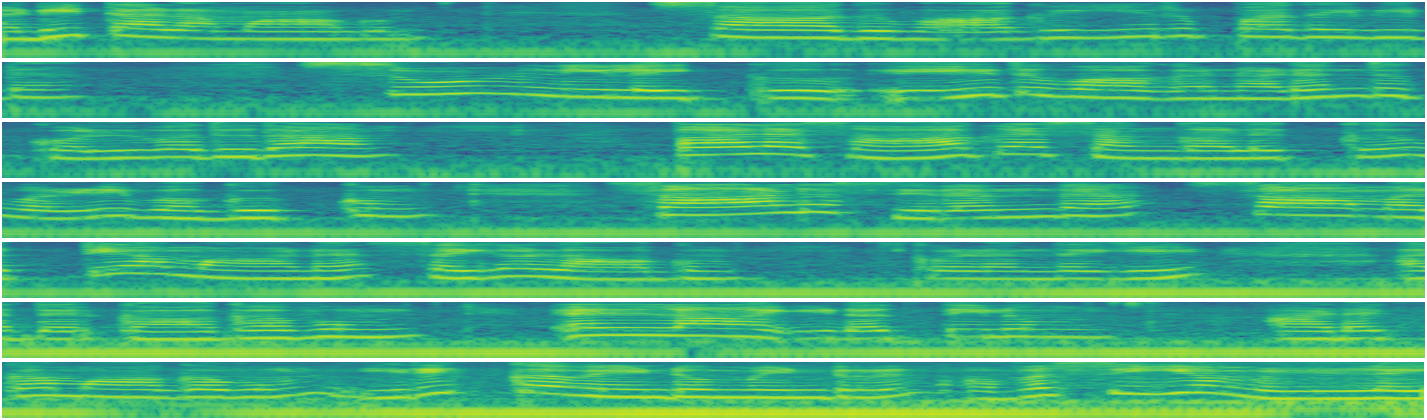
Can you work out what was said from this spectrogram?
அடித்தளமாகும். சாதுவாக இருப்பதை விட சூழ்நிலைக்கு ஏதுவாக நடந்து கொள்வதுதான் பல சாகசங்களுக்கு வழிவகுக்கும் சால சிறந்த சாமர்த்தியமான செயலாகும். குழந்தையே அதற்காகவும் எல்லா இடத்திலும் அடக்கமாகவும் இருக்க வேண்டும் என்று அவசியமில்லை.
